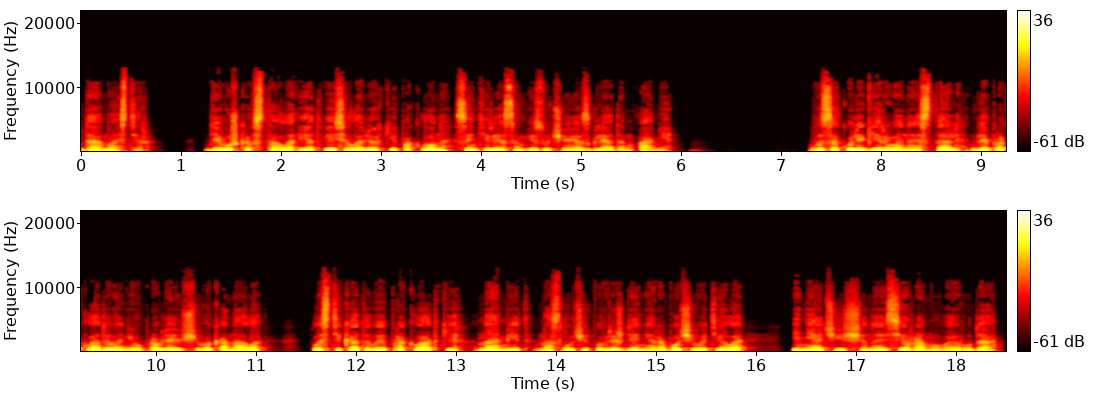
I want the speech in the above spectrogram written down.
«Да, мастер». Девушка встала и отвесила легкий поклон, с интересом изучая взглядом Ами. Высоколегированная сталь для прокладывания управляющего канала, пластикатовые прокладки, намид на случай повреждения рабочего тела и неочищенная серамовая руда,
